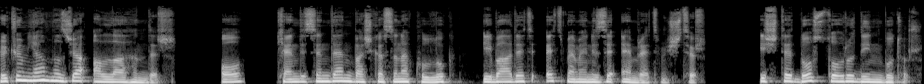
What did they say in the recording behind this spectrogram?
Hüküm yalnızca Allah'ındır. O, kendisinden başkasına kulluk, ibadet etmemenizi emretmiştir. İşte dosdoğru din budur.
